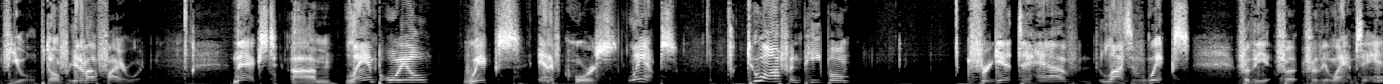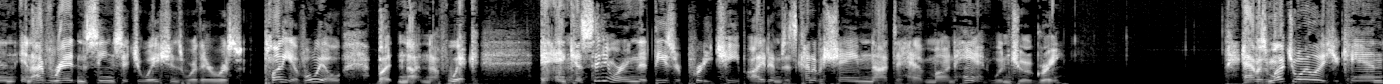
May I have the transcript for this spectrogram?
fuel. Don't forget about firewood. Next, um, lamp oil, wicks, and of course, lamps. Too often people forget to have lots of wicks for the for, for the lamps. And and I've read and seen situations where there was plenty of oil but not enough wick. And considering that these are pretty cheap items, it's kind of a shame not to have them on hand. Wouldn't you agree? Have as much oil as you can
